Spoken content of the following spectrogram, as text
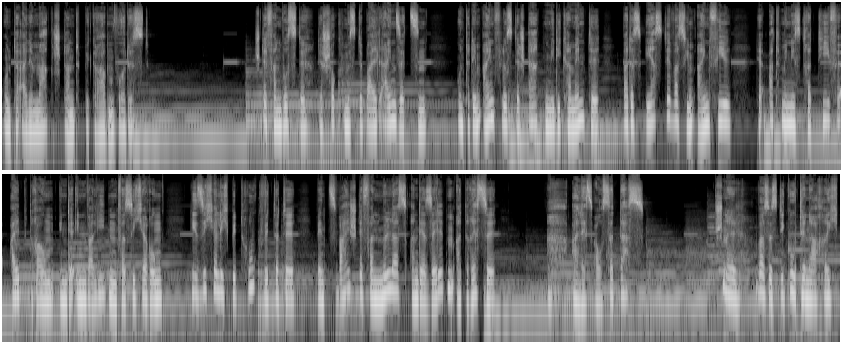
unter einem Marktstand begraben wurdest. Stefan wusste, der Schock müsste bald einsetzen. Unter dem Einfluss der starken Medikamente war das Erste, was ihm einfiel, der administrative Albtraum in der Invalidenversicherung, die sicherlich Betrug witterte, wenn zwei Stefan Müllers an derselben Adresse. Alles außer das. Schnell, was ist die gute Nachricht?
